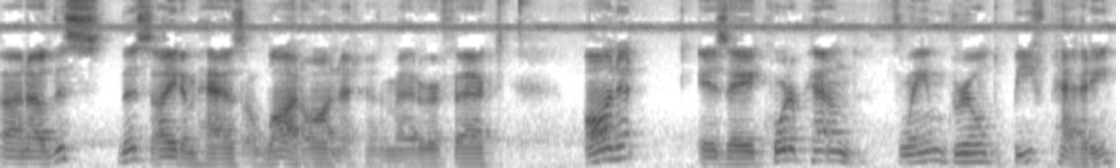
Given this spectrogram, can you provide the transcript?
Uh, now this this item has a lot on it, as a matter of fact. On it is a quarter pound flame grilled beef patty,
